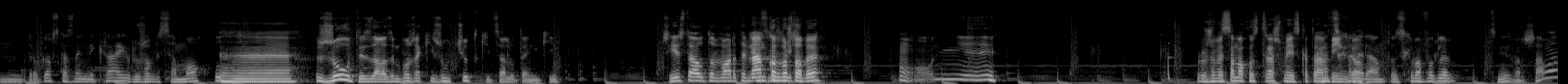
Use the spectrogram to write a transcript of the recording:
Mm, drogowskaz na inny kraj, różowy samochód. Eee, Żółty znalazłem, boże jaki żółciutki, caluteńki. Czy jest to auto warte mam więcej kod niż pocztowy. 200? O nie. Różowy samochód, straż miejska, to mam bingo. To jest chyba w ogóle... To nie jest Warszawa?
